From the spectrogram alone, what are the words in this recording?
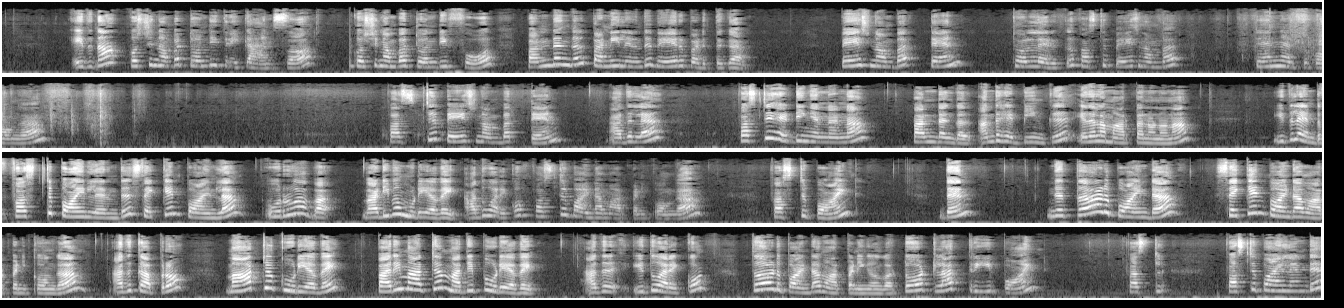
இதுதான் கொஸ்டின் நம்பர் டுவெண்ட்டி த்ரீக்கு answer question number twenty four பண்டங்கள் பணியிலிருந்து வேறுபடுத்துக. பேஜ் நம்பர் டென் டுவெல் இருக்கு. ஃபர்ஸ்ட் பேஜ் நம்பர் டென் எடுத்துக்கோங்க. ஃபர்ஸ்ட் பேஜ் நம்பர் டென் அதுல ஃபர்ஸ்ட் ஹெட்டிங் என்னன்னா பண்டங்கள். அந்த ஹெட்டிங்க்கு எதெல்லாம் மார்க் பண்ணணும்னா இதுல இருந்து ஃபர்ஸ்ட் பாயிண்ட்ல இருந்து செகண்ட் பாயிண்ட்ல உருவ வடிவமுடையவை. அது வரைக்கும் ஃபர்ஸ்ட் பாயிண்டா மார்க் பண்ணிக்கோங்க. ஃபர்ஸ்ட் பாயிண்ட் தென் இந்த தேர்ட் பாயிண்ட செகண்ட் பாயிண்டா மார்க் பண்ணிக்கோங்க. அதுக்கப்புறம் மாற்றக்கூடியவை பரிமாற்ற மதிப்பு உடையவை. அது இது வரைக்கும் தேர்ட் பாயிண்டா மார்க் பண்ணிக்கோங்க. டோட்டலா த்ரீ பாயிண்ட் ஃபர்ஸ்ட் ஃபர்ஸ்ட் பாயிண்ட்லேருந்து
